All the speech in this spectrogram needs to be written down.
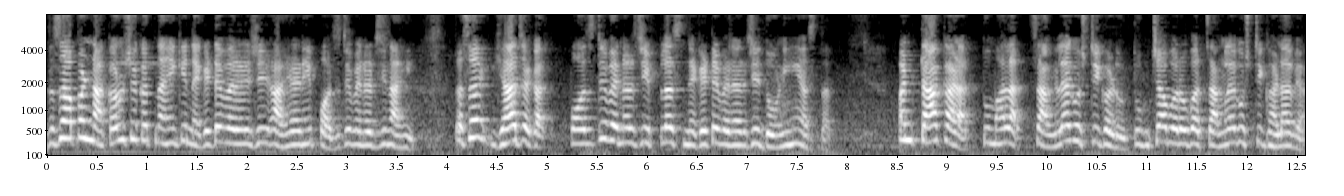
जसं आपण नाकारू शकत नाही की नेगेटिव्ह एनर्जी आहे आणि पॉझिटिव्ह एनर्जी नाही तसं ह्या जगात positive energy plus negative energy दोन्हीही असतात. पण त्या काळात तुम्हाला चांगल्या गोष्टी घडू तुमच्याबरोबर चांगल्या गोष्टी घडाव्या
